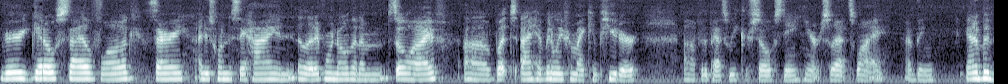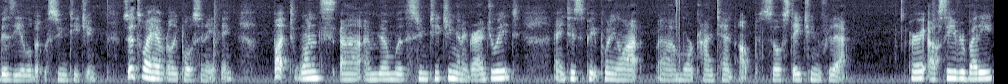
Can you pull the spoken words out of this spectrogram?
very ghetto style vlog. Sorry, I just wanted to say hi and let everyone know that I'm still alive. Uh, but I have been away from my computer uh, for the past week or so, staying here. So that's why I've been, and I've been busy a little bit with student teaching. So that's why I haven't really posted anything. But once uh, I'm done with student teaching and I graduate, I anticipate putting a lot uh, more content up, so stay tuned for that. Alright, I'll see everybody.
